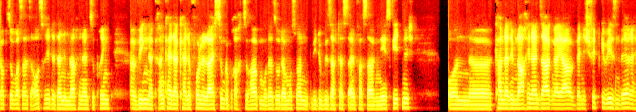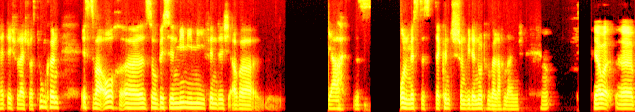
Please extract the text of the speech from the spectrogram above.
glaube, sowas als Ausrede dann im Nachhinein zu bringen, äh, wegen einer Krankheit da keine volle Leistung gebracht zu haben oder so, da muss man, wie du gesagt hast, einfach sagen, nee, es geht nicht und äh, kann dann im Nachhinein sagen, naja, wenn ich fit gewesen wäre, hätte ich vielleicht was tun können. Ist zwar auch äh, so ein bisschen Mimimi, finde ich, aber ja, das, ohne Mist, das, da könnte ich schon wieder nur drüber lachen eigentlich. Ja. Ja, aber äh,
